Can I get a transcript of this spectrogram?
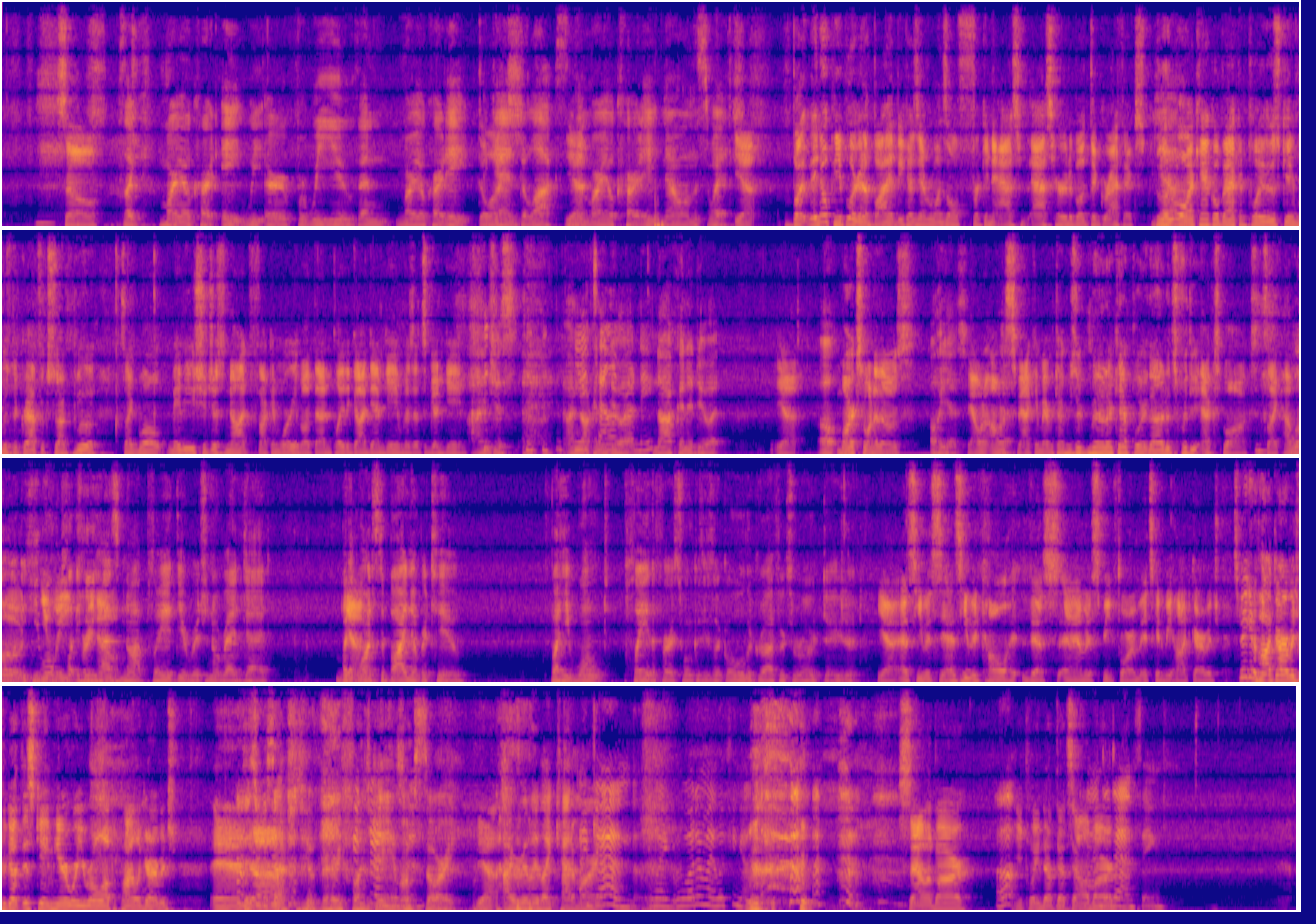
So It's like Mario Kart 8 Wii or er, for Wii U, then Mario Kart 8 Deluxe. again deluxe, Yeah. and then Mario Kart 8 now on the Switch. yeah, but they know people are gonna buy it because everyone's all freaking ass ass hurt about the graphics. They're like, oh, I can't go back and play this game because the graphics suck. Blah. It's like, well, maybe you should just not fucking worry about that and play the goddamn game because it's a good game. I just, I'm You not tell gonna do him, it. Rodney. Not gonna do it. Yeah, Oh, Mark's one of those. oh, he is. Yeah, I want, I want to smack him every time. He's like, man, I can't play that. It's for the Xbox. It's like, how Well, about he you won't leave play, right he now? has not played the original Red Dead, but Yeah. he wants to buy number two. But he won't play the first one because he's like, oh, the graphics are outdated. Yeah, as he would as he would call this, and I'm going to speak for him. It's going to be hot garbage. Speaking of hot garbage, we got this game here where you roll up a pile of garbage, and This was uh, actually a very fun game. I'm sorry. yeah, I really like Katamari. Again, like, what am I looking at? salad bar. oh, You cleaned up that salad and the bar. dancing.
